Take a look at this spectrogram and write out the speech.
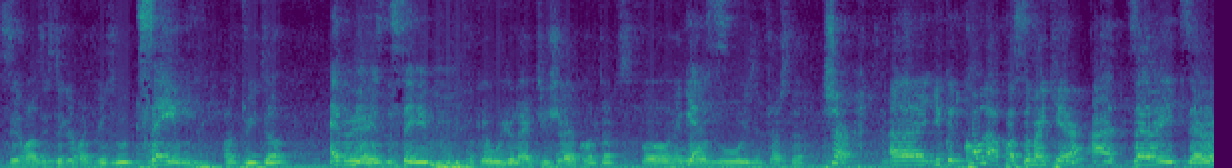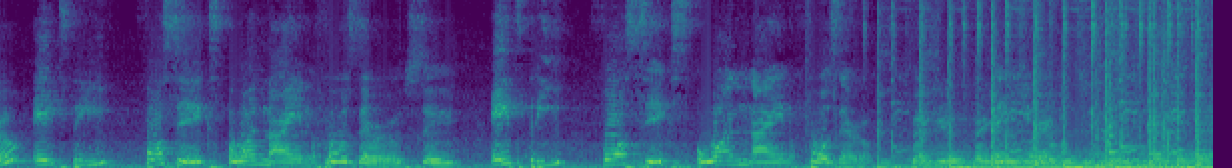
Same as Instagram and Facebook. Same. And Twitter. Everywhere is the same. Okay. Would you like to share contacts for anyone yes. who is interested? Sure. Uh, you could call our customer care at 080 83 1940. So 83 four six one nine four zero. Thank you. Thank, Thank you. you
